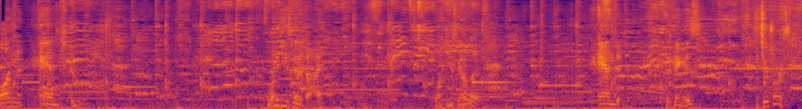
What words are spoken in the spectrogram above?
one and two. One of you's gonna die. One of you's gonna live. And the thing is, it's your choice.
